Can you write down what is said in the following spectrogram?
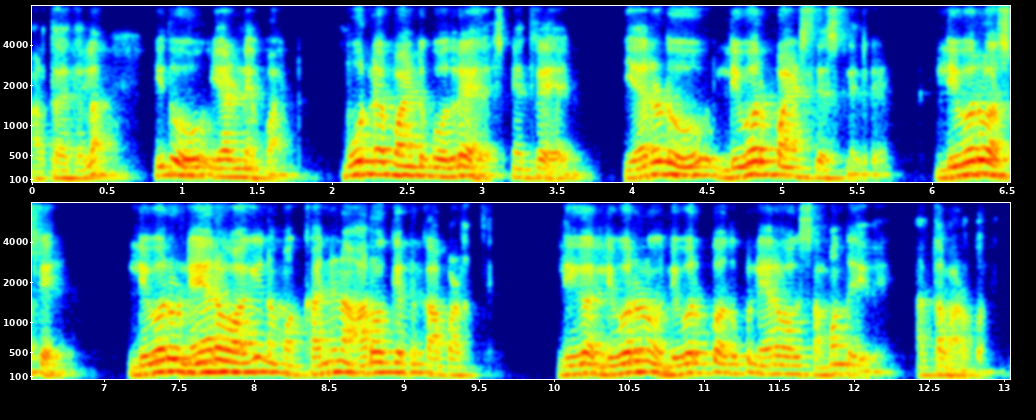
ಅರ್ಥ ಆಯ್ತಲ್ಲ? ಇದು ಎರಡನೇ ಪಾಯಿಂಟ್. ಮೂರನೇ ಪಾಯಿಂಟ್ಗೆ ಹೋದ್ರೆ ಸ್ನೇಹಿತರೆ, ಎರಡು ಲಿವರ್ ಪಾಯಿಂಟ್ಸ್ ಇದೆ ಸ್ನೇಹಿತರೆ. ಲಿವರು ಅಷ್ಟೇ. ಲಿವರು ನೇರವಾಗಿ ನಮ್ಮ ಕಣ್ಣಿನ ಆರೋಗ್ಯನ ಕಾಪಾಡುತ್ತೆ. ಲಿವರ್ ಲಿವರ್ನು, ಲಿವರ್ಗೂ ಅದಕ್ಕೂ ನೇರವಾಗಿ ಸಂಬಂಧ ಇದೆ. ಅರ್ಥ ಮಾಡ್ಕೊಳ್ಳಿ.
